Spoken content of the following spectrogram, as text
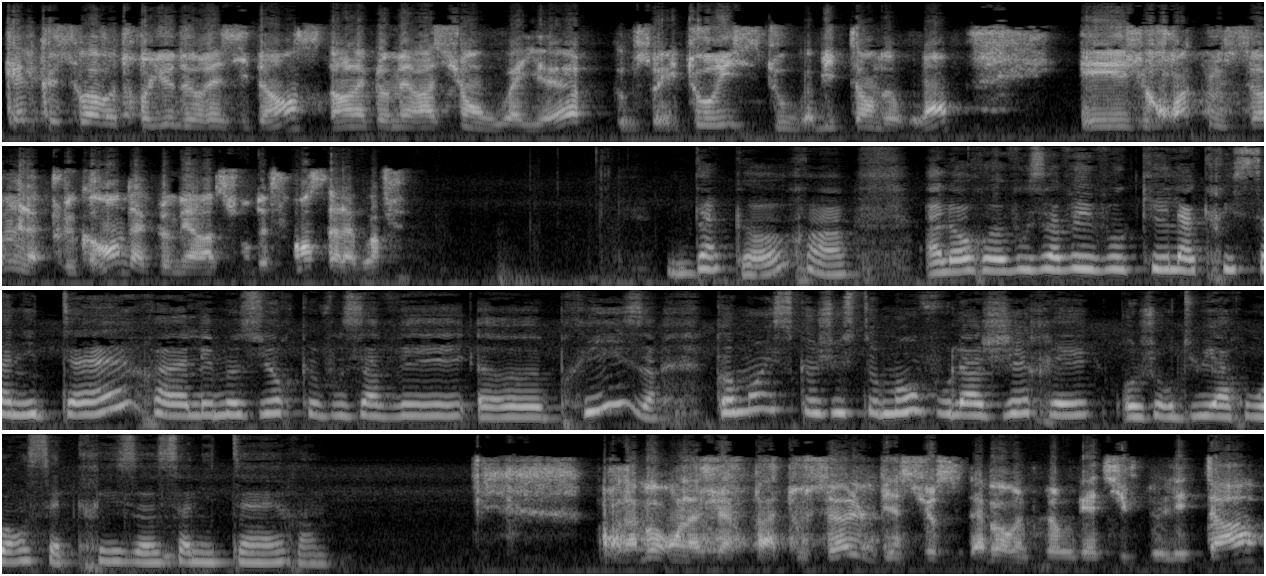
quel que soit votre lieu de résidence, dans l'agglomération ou ailleurs, que vous soyez touriste ou habitant de Rouen. Et je crois que nous sommes la plus grande agglomération de France à l'avoir fait. D'accord. Alors, euh, vous avez évoqué la crise sanitaire, euh, les mesures que vous avez euh, prises. Comment est-ce que justement vous la gérez aujourd'hui à Rouen, cette crise sanitaire? D'abord, on la gère pas tout seul. Bien sûr, c'est d'abord une prérogative de l'État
